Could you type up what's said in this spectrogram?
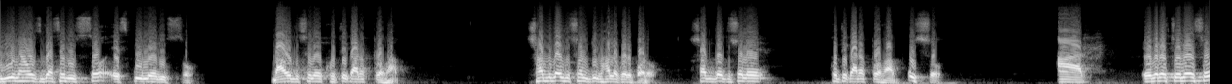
গ্রিন হাউস গ্যাসের উৎস এসপিএম উৎস। বায়ু দূষণের ক্ষতিকারক প্রভাব। শব্দ দূষণটি ভালো করে পড়ো। শব্দ দূষণে ক্ষতিকারক প্রভাব, উৎস। আর এবারে চলে এসো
